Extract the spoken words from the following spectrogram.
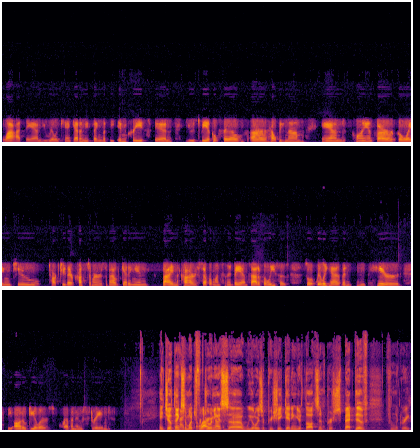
lot, and you really can't get anything. But the increase in used vehicle sales are helping them, and clients are going to talk to their customers about getting in buying the cars several months in advance out of the leases. So it really hasn't impaired the auto dealers' revenue streams. Hey, Jill, thanks so much for joining us. Uh, we always appreciate getting your thoughts and perspective from the great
